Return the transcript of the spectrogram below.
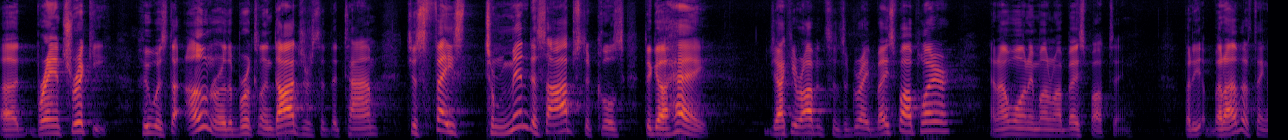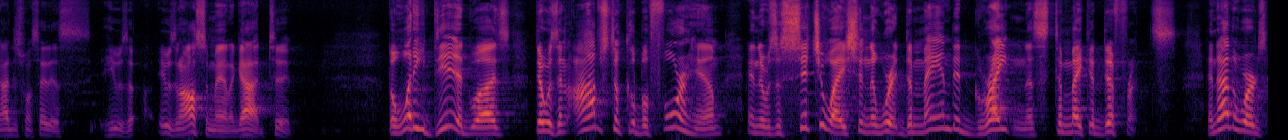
uh, Branch Rickey, who was the owner of the Brooklyn Dodgers at the time, just faced tremendous obstacles to go, hey, Jackie Robinson's a great baseball player, and I want him on my baseball team. But, he, but other thing, I just want to say this he was, a, he was an awesome man of God, too. But what he did was there was an obstacle before him, and there was a situation that where it demanded greatness to make a difference. In other words,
